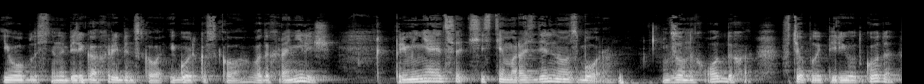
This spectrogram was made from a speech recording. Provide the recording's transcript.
и области на берегах Рыбинского и Горьковского водохранилищ применяется система раздельного сбора – в зонах отдыха в теплый период года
